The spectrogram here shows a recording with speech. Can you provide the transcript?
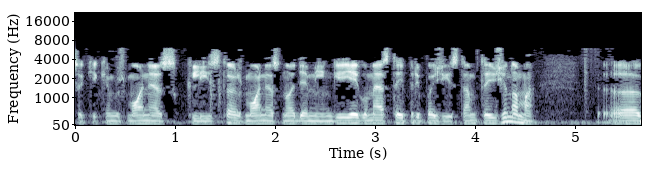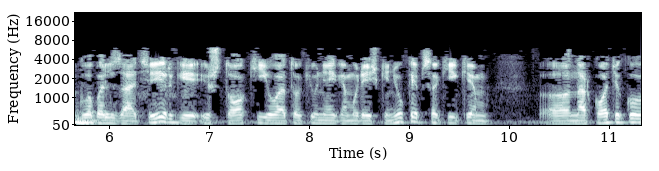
Sakykime, žmonės klysta, žmonės nuodėmingi, jeigu mes tai pripažįstam, tai žinoma, e, globalizacija irgi iš to kyla tokių neigiamų reiškinių, kaip sakykime, narkotikų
